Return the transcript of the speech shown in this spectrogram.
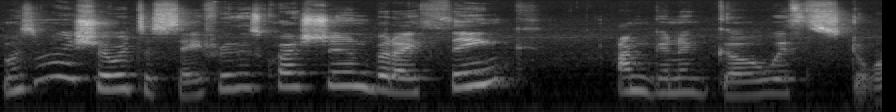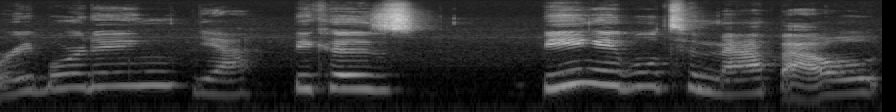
I wasn't really sure what to say for this question, but I think I'm gonna go with storyboarding. Yeah. because being able to map out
